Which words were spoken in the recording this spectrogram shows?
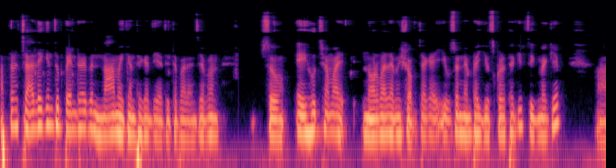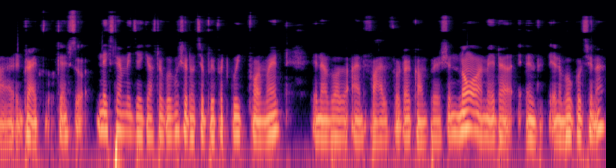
আপনারা চাইলে কিন্তু পেন ড্রাইভের নাম এখান থেকে দিয়ে দিতে পারেন। যেমন সো এই হচ্ছে আমার নর্মালি আমি সব জায়গায় ইউজার নেমটা ইউজ করে থাকি সিগমা গেপ আর ড্রাইভ ওকে সো নেক্সট আমি যে কাজটা করব সেটা হচ্ছে preferred quick format enable and file folder compression no আমি এটা এনাবল করছি না।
